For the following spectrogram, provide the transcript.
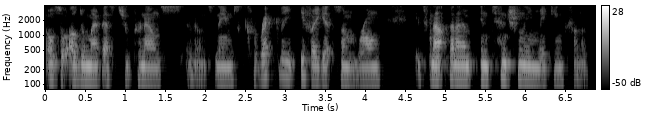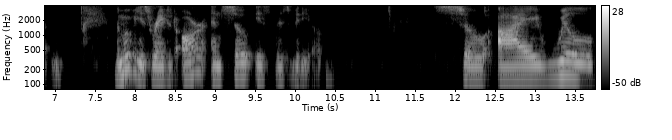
also, I'll do my best to pronounce everyone's names correctly. If I get some wrong, it's not that I'm intentionally making fun of them. The movie is rated R, and so is this video. So I will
